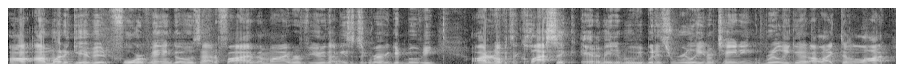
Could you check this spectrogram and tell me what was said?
uh, I'm going to give it four Van Goghs out of five. In my review, that means it's a very good movie. I don't know if it's a classic animated movie, but it's really entertaining, really good. I liked it a lot.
